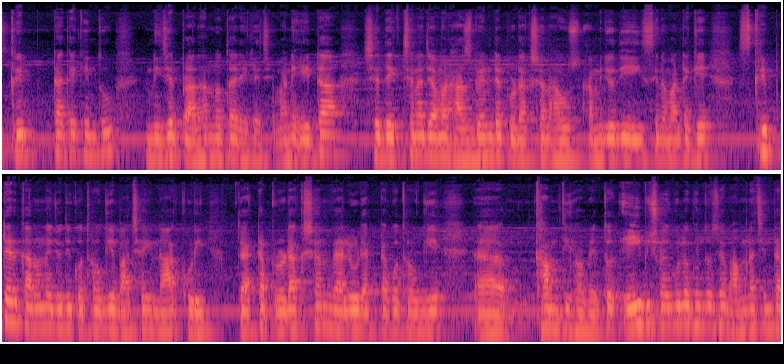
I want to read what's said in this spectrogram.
স্ক্রিপ্টটাকে কিন্তু নিজের প্রাধান্যতায় রেখেছে। মানে এটা সে দেখছে না যে আমার হাজব্যান্ডের প্রোডাকশন হাউস আমি যদি এই সিনেমাটাকে স্ক্রিপ্টের কারণে যদি কোথাও গিয়ে বাছাই না করি, তো একটা প্রোডাকশন ভ্যালুর একটা কোথাও গিয়ে খামতি হবে। তো এই বিষয়গুলো কিন্তু সে ভাবনা চিন্তা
